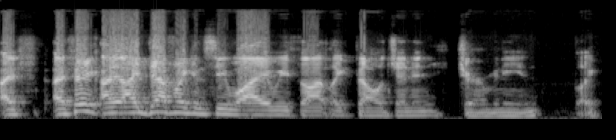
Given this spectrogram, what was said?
I I think I, I definitely can see why we thought like Belgium and Germany and like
